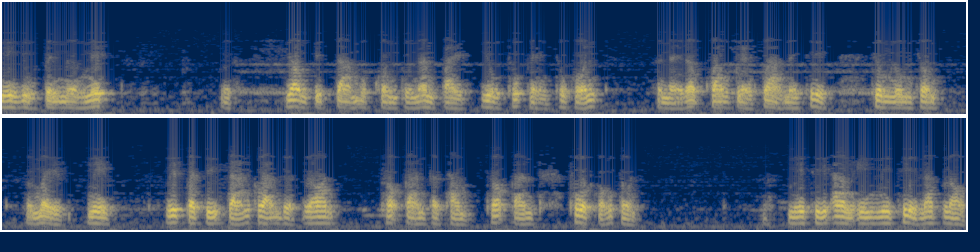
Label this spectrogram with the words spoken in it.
มีอยู่เป็นเนืองนิดย่อมติดตามบุคคลผู้นั้นไป อยู่ทุกแห่งทุกคนในรับความเกลียดกล้าในที่ ชุมนุมชน ไม่มีวิปฏิสารความเดือดร้อน เพราะการกระทำเพราะการพูดของตน มีที่อ้างอิงมีที่รับรอง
